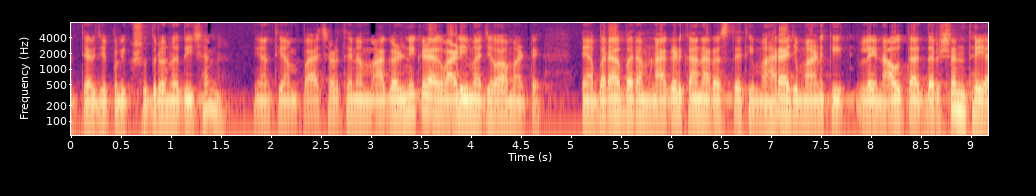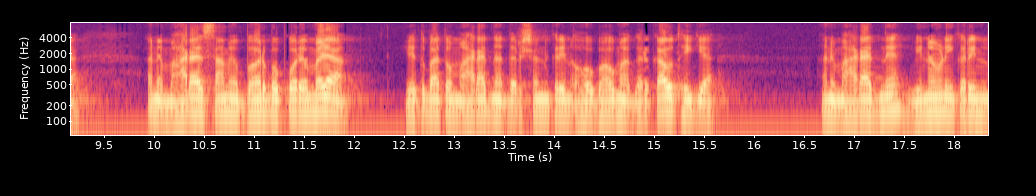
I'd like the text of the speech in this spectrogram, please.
અત્યારે જે પેલી ક્ષુદ્ર નદી છે ને, ત્યાંથી આમ પાછળ થઈને આમ આગળ નીકળ્યા વાડીમાં જવા માટે. ત્યાં બરાબર આમ નાગડકાના રસ્તેથી મહારાજ માણકી લઈને આવતા દર્શન થયા અને મહારાજ સામે ભર બપોરે મળ્યા. હેતુબા તો મહારાજના દર્શન કરીને અહોભાવમાં ગરકાવ થઈ ગયા અને મહારાજને વિનવણી કરીને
